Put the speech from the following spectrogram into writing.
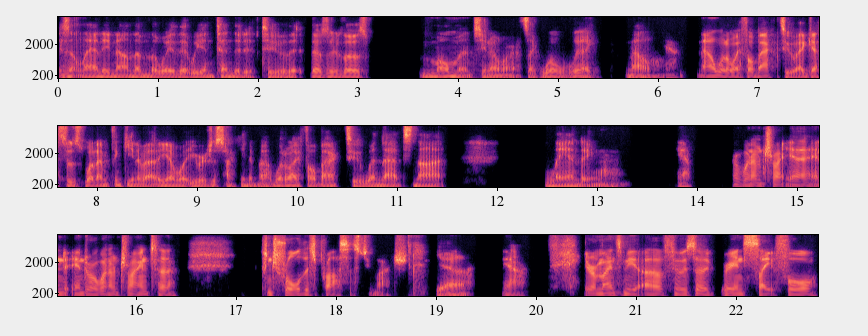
isn't landing on them the way that we intended it to. That those are those moments, you know, where it's like, well, wait, now, yeah. now what do I fall back to? I guess is what I'm thinking about. You know, what you were just talking about. What do I fall back to when that's not landing? Or when I'm trying, yeah, and and or when I'm trying to control this process too much. Yeah, yeah. It reminds me of it was a very insightful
